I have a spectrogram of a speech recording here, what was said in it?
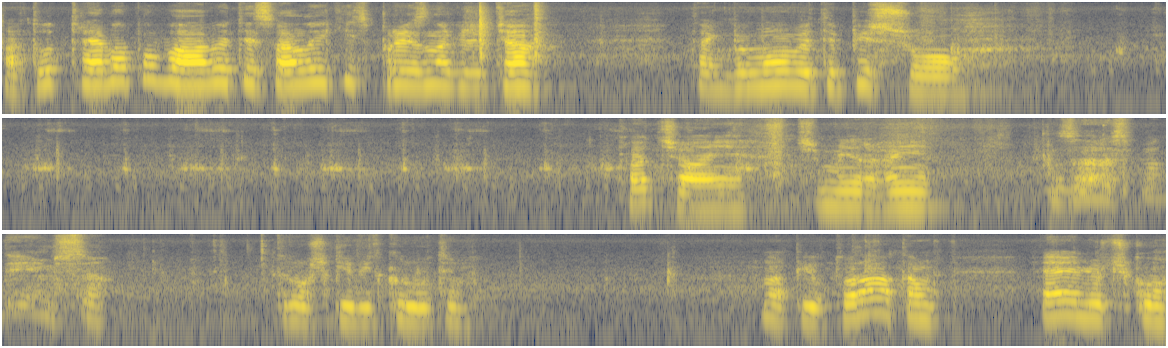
А тут треба побавитись, але якийсь признак життя, так би мовити, пішов. Качає, чмиргає. Зараз подивимося. Трошки відкрутимо. На півтора там елючку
